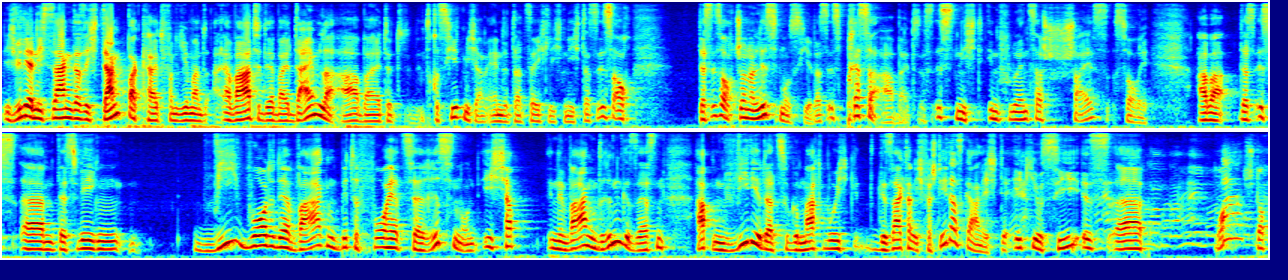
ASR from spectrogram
ich will ja nicht sagen, dass ich Dankbarkeit von jemand erwarte, der bei Daimler arbeitet. Interessiert mich am Ende tatsächlich nicht. Das ist auch, das ist auch Journalismus hier. Das ist Pressearbeit. Das ist nicht Influencer-Scheiß, sorry. Aber das ist ähm, deswegen wie wurde der Wagen bitte vorher zerrissen? Und ich habe in dem Wagen drin gesessen, habe ein Video dazu gemacht, wo ich gesagt habe, ich verstehe das gar nicht. Der EQC ist. Äh, wow, stopp.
